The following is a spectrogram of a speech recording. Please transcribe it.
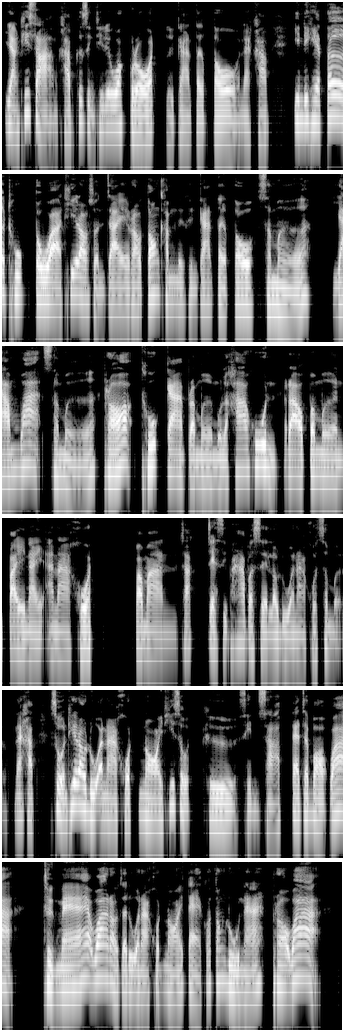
อย่างที่ 3 ครับ คือสิ่งที่เรียกว่า growth หรือการเติบโตนะครับ indicator ทุกตัวที่เราสนใจเราต้องคำนึงถึงการเติบโตเสมอ ย้ำว่าเสมอ เพราะทุกการประเมินมูลค่าหุ้น เราประเมินไปในอนาคตประมาณสัก 75%เราดูอนาคตเสมอนะครับ ส่วนที่เราดูอนาคตน้อยที่สุดคือสินทรัพย์ แต่จะบอกว่าถึงแม้ว่าเราจะดูอนาคตน้อยแต่ก็ต้องดูนะ เพราะว่า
